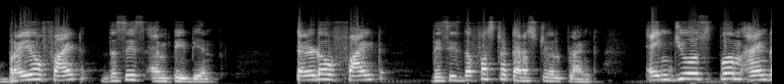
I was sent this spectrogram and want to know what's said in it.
bryophyte this is amphibian pteridophyte this is the first terrestrial plant angiosperm and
